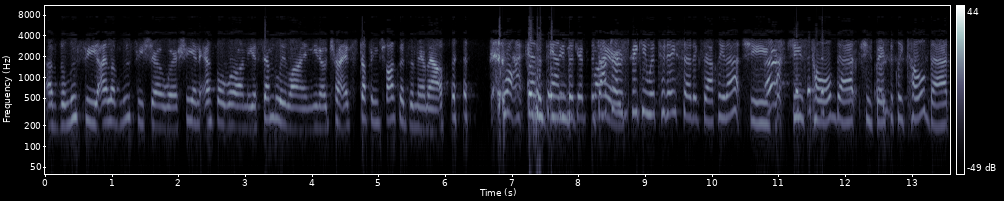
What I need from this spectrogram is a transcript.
of the Lucy, I Love Lucy show where she and Ethel were on the assembly line, you know, trying stuffing chocolates in their mouth. Well, and, and the, the doctor I was speaking with today said exactly that. She she's told that she's basically told that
